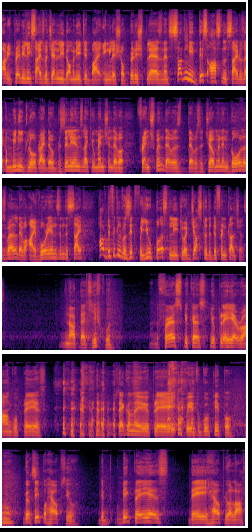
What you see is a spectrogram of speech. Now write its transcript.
I mean, Premier League sides were generally dominated by English or British players. And then suddenly this Arsenal side was like a mini globe, right? There were Brazilians, like you mentioned, there were Frenchmen, there was, there was a German in goal as well, there were Ivorians in this side. How difficult was it for you personally to adjust to the different cultures? Not that difficult. The first, because you play around good players. Secondly, you play with good people. Mm. Good people helps you. The big players, they help you a lot.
